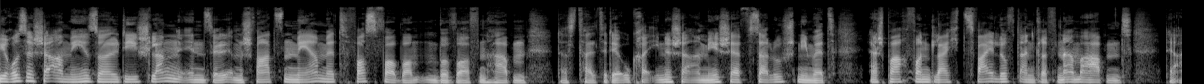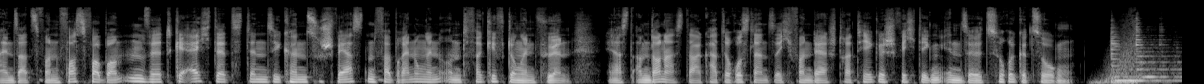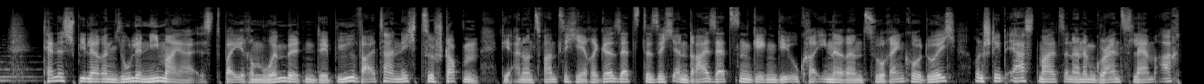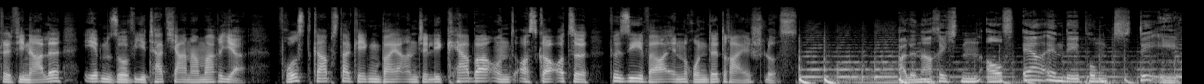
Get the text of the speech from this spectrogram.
Die russische Armee soll die Schlangeninsel im Schwarzen Meer mit Phosphorbomben beworfen haben. Das teilte der ukrainische Armeechef Salushny mit. Er sprach von gleich zwei Luftangriffen am Abend. Der Einsatz von Phosphorbomben wird geächtet, denn sie können zu schwersten Verbrennungen und Vergiftungen führen. Erst am Donnerstag hatte Russland sich von der strategisch wichtigen Insel zurückgezogen. Tennisspielerin Jule Niemeyer ist bei ihrem Wimbledon-Debüt weiter nicht zu stoppen. Die 21-Jährige setzte sich in drei Sätzen gegen die Ukrainerin Zurenko durch und steht erstmals in einem Grand Slam Achtelfinale, ebenso wie Tatjana Maria. Frust gab's dagegen bei Angelique Kerber und Oskar Otte. Für sie war in Runde drei Schluss. Alle Nachrichten auf rnd.de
